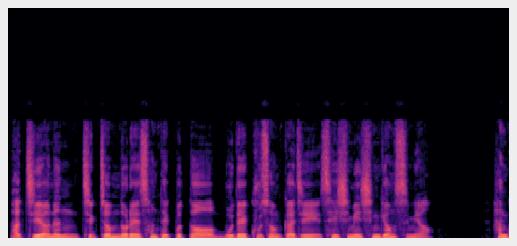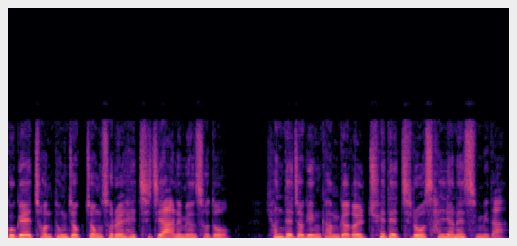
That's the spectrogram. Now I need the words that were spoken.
박지연은 직접 노래 선택부터 무대 구성까지 세심히 신경 쓰며 한국의 전통적 정서를 해치지 않으면서도 현대적인 감각을 최대치로 살려냈습니다.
